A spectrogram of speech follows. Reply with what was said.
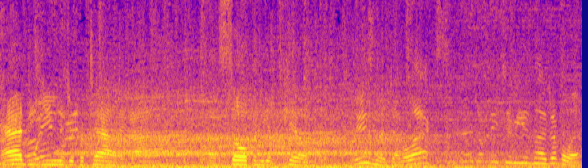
had to use your battalion. I was so hoping to get the kill. Are using a double axe? I don't need you to be using a double axe.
